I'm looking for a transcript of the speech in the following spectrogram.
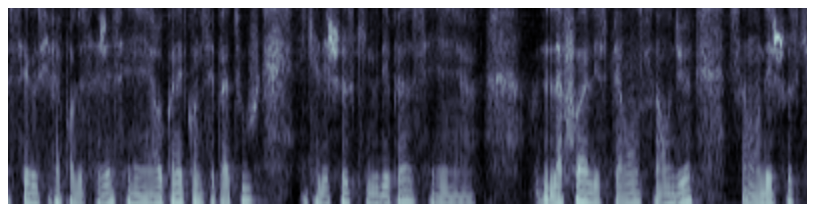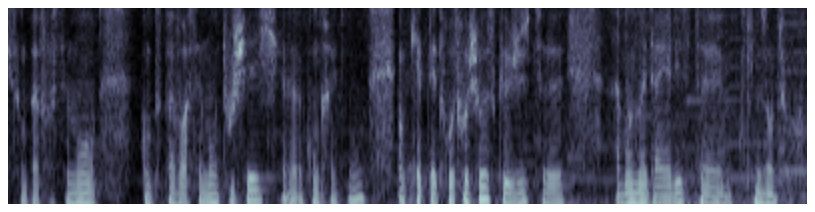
c'est aussi faire preuve de sagesse et reconnaître qu'on ne sait pas tout et qu'il y a des choses qui nous dépassent. Et euh, la foi, l'espérance en Dieu, ça sont des choses qui sont pas forcément qu'on peut pas forcément toucher concrètement. Donc il y a peut-être autre chose que juste un monde matérialiste qui nous entoure.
